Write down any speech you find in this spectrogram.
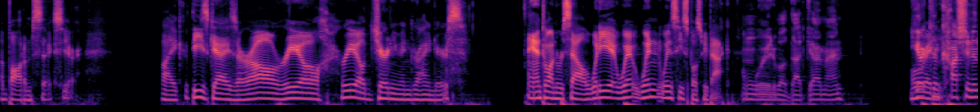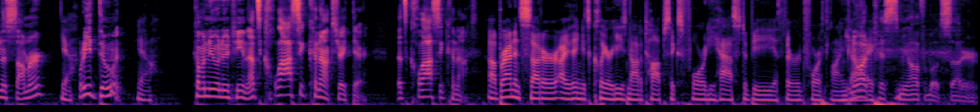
a bottom six here. Like these guys are all real, real journeyman grinders. Antoine Roussel, what do you when when when is he supposed to be back? I'm worried about that guy, man. You got a concussion in the summer. Yeah, What are you doing? yeah. Coming to a new team. That's classic Canucks right there. That's classic Canucks. Uh, Brandon Sutter, I think it's clear he's not a top six forward. He has to be a third, fourth line You guy. You know what pisses me off about Sutter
